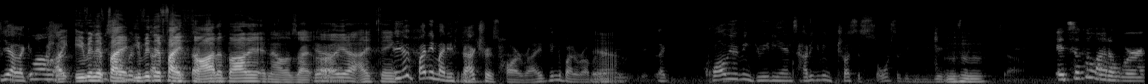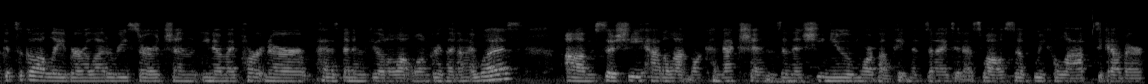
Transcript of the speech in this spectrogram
Yeah, like Well- Like even if I even if I thought about it and I was like, oh Yeah. yeah, I think even finding manufacturers is hard, right? Think about it, Robert. Yeah. Like, like quality of ingredients. How do you even trust the source of the ingredients? Mhm. It took a lot of work. It took a lot of labor, a lot of research, and you know, my partner has been in the field a lot longer than I was. Um, so she had a lot more connections, and then she knew more about pigments than I did as well. So we collabed together,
